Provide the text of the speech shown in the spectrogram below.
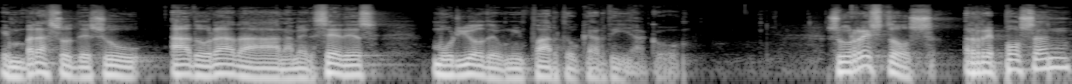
en brazos de su adorada Ana Mercedes, murió de un infarto cardíaco. Sus restos reposan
